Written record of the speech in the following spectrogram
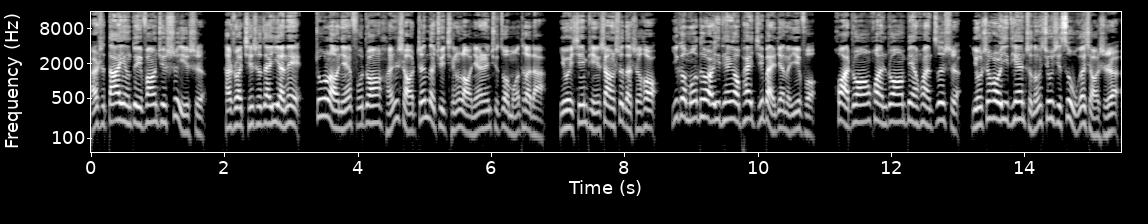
而是答应对方去试一试。他说，其实，在业内，中老年服装很少真的去请老年人去做模特的，因为新品上市的时候，一个模特一天要拍几百件的衣服。化妆、换装、变换姿势，有时候一天只能休息四五个小时，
